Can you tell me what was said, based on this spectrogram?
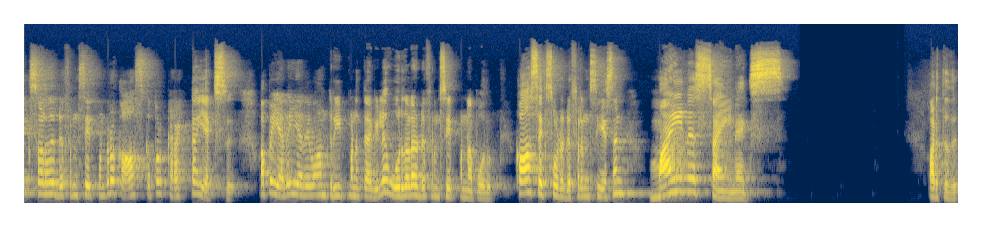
எக்ஸால் தான் டிஃபரன்சியேட் பண்ணுறோம் காஸ்க்கு அப்புறம் கரெக்டாக எக்ஸ் அப்போ எதை எதைவான் ட்ரீட் பண்ண தேவையில்லை. ஒரு தடவை டிஃபரன்சியேட் பண்ண போதும். காஸ் எக்ஸோட டிஃபரன்சியேஷன் மைனஸ் சைன் எக்ஸ் அடுத்தது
